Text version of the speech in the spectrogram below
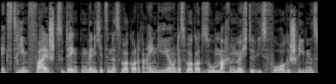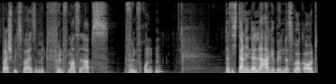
extrem falsch zu denken, wenn ich jetzt in das Workout reingehe und das Workout so machen möchte, wie es vorgeschrieben ist, beispielsweise mit fünf Muscle-Ups, fünf Runden, dass ich dann in der Lage bin, das Workout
